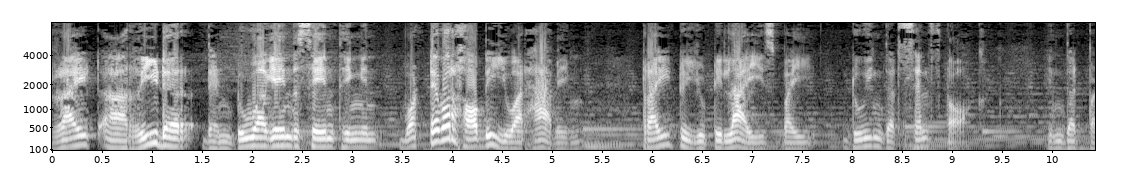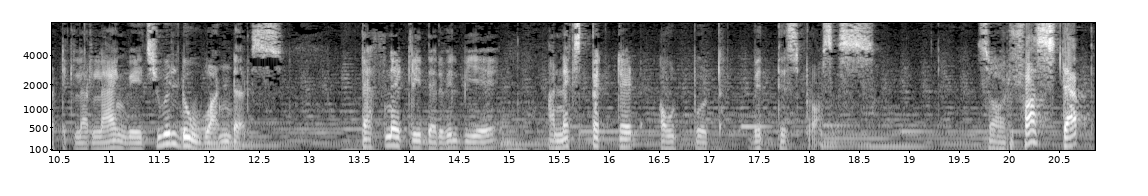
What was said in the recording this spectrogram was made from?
write a reader then do again the same thing in whatever hobby you are having. Try to utilize by doing that self talk in that particular language you will do wonders. Definitely there will be a unexpected output with this process. So our first step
